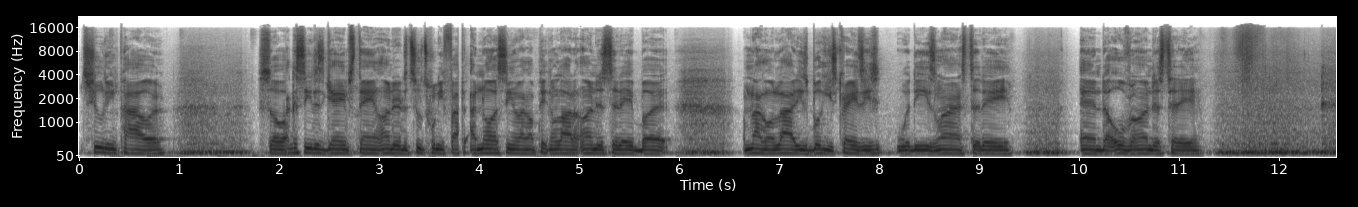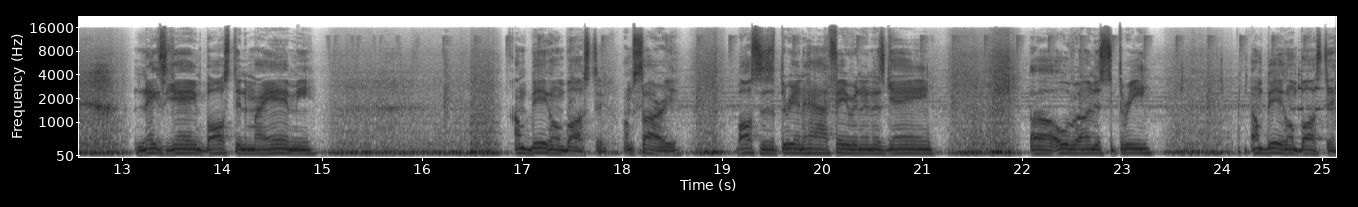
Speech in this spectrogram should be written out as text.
shooting power. So I can see this game staying under the 225. I know it seems like I'm picking a lot of unders today, but I'm not gonna lie, these boogies crazy with these lines today and the over unders today. Next game, Boston and Miami. I'm big on Boston. I'm sorry. Boston's a three and a half favorite in this game. Uh, over under three. I'm big on Boston.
